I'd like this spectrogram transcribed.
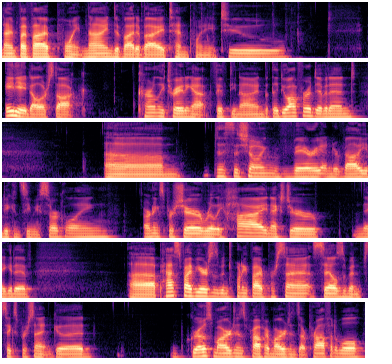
955.9 divided by 10.82 $88 stock, currently trading at 59, but they do offer a dividend. Um, this is showing very undervalued. You can see me circling. Earnings per share really high. Next year, negative. Uh, past five years has been 25%. Sales have been 6% good. Gross margins, profit margins are profitable.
